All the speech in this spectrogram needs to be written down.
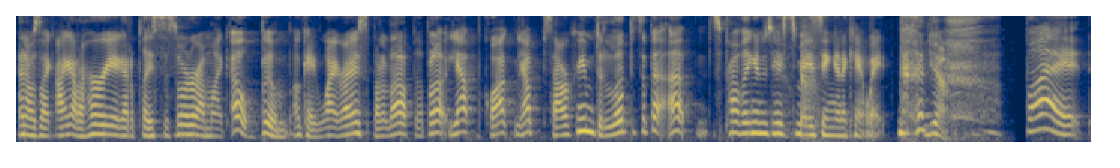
and I was like, I gotta hurry, I gotta place this order. I'm like, oh, boom, okay, white rice, blah, blah, blah, blah, yep, guac, yep, sour cream, blah, blah, blah, it's probably gonna taste amazing and I can't wait. Yeah. but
